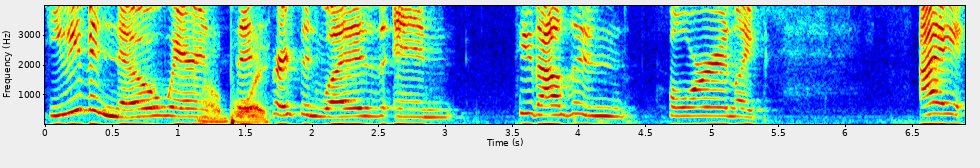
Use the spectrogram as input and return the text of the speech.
"Do you even know where Oh, this person was in 2004 and like I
